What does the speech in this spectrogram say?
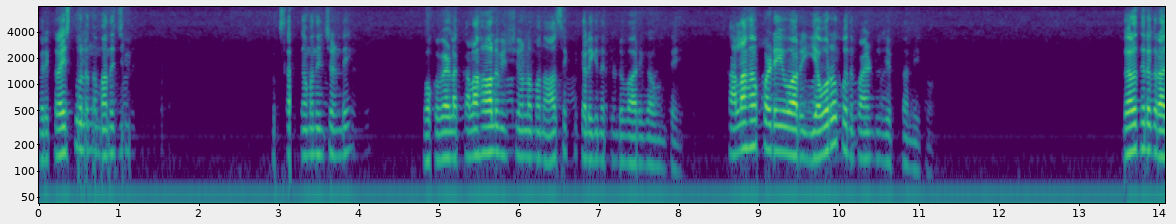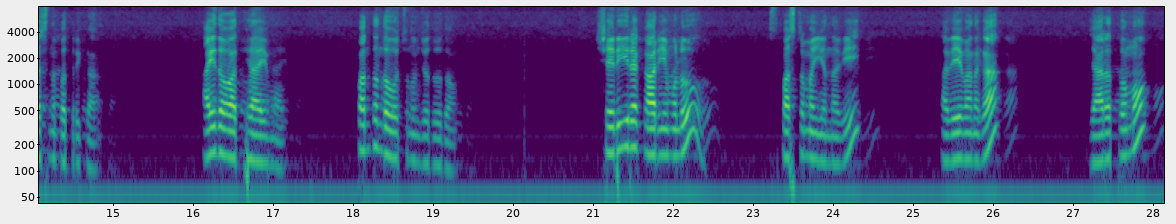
మరి క్రైస్తవులంగా మన జీవితం ఒకసారి గమనించండి. ఒకవేళ కలహాల విషయంలో మనం ఆసక్తి కలిగినటువంటి వారిగా ఉంటే కలహపడే వారు ఎవరో కొన్ని పాయింట్లు చెప్తాను మీకు. గలతులకు రాసిన పత్రిక ఐదవ అధ్యాయము పంతొమ్మిదవ వచనం చదువుదాం. శరీర కార్యములు స్పష్టమయ్యున్నవి. అవేవనగా? జారత్వము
